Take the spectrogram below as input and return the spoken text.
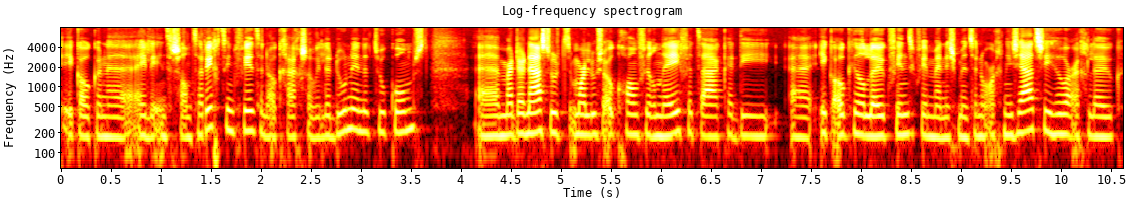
ik ook een hele interessante richting vind en ook graag zou willen doen in de toekomst. maar daarnaast doet Marloes ook gewoon veel neventaken die ik ook heel leuk vind. Ik vind management en organisatie heel erg leuk.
